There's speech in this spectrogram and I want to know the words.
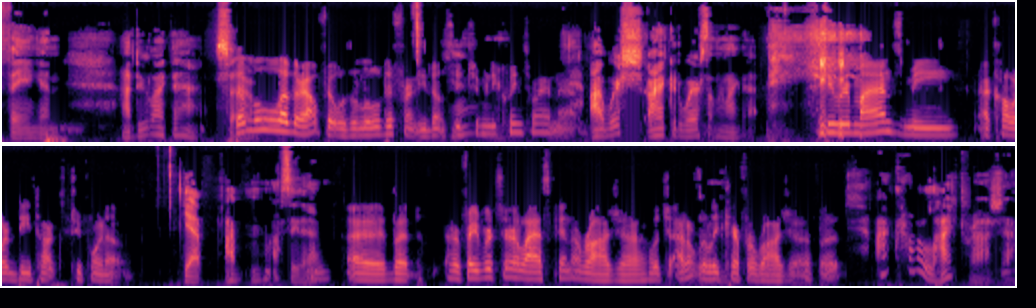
thing, and I do like that. So That little leather outfit was a little different. You don't see Yeah. too many queens wearing that. I wish I could wear something like that. She reminds me. I call her Detox 2.0. Yep, I, I see that. Uh, but her favorites are Alaskan or Raja, which I don't really care for Raja, but I kind of liked Raja,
